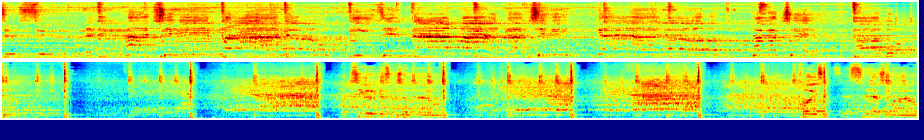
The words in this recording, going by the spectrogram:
쓸쓸해 하지 마요. 이제 나와 같이 가요. 다 같이 아버. 어 그렇게 사셨나요? 더 이상 마요.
